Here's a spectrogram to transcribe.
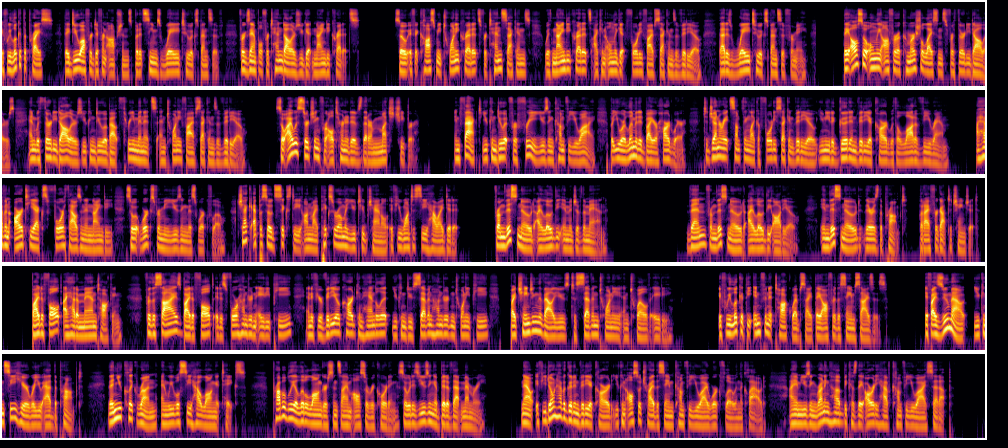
If we look at the price, they do offer different options, but it seems way too expensive. For example, for $10, you get 90 credits. So if it costs me 20 credits for 10 seconds, with 90 credits, I can only get 45 seconds of video. That is way too expensive for me. They also only offer a commercial license for $30, and with $30, you can do about 3 minutes and 25 seconds of video. So I was searching for alternatives that are much cheaper. In fact, you can do it for free using Comfy UI, but you are limited by your hardware. To generate something like a 40 second video, you need a good NVIDIA card with a lot of VRAM. I have an RTX 4090, so it works for me using this workflow. Check episode 60 on my Pixaroma YouTube channel if you want to see how I did it. From this node, I load the image of the man. Then, from this node, I load the audio. In this node, there is the prompt, but I forgot to change it. By default, I had a man talking. For the size, by default, it is 480p, and if your video card can handle it, you can do 720p by changing the values to 720 and 1280. If we look at the Infinite Talk website, they offer the same sizes. If I zoom out, you can see here where you add the prompt. Then you click Run, and we will see how long it takes. Probably a little longer since I am also recording, so it is using a bit of that memory. Now, if you don't have a good NVIDIA card, you can also try the same Comfy UI workflow in the cloud. I am using Running Hub because they already have Comfy UI set up.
